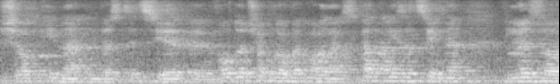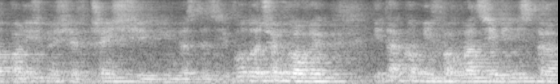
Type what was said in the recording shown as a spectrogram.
środki na inwestycje y, wodociągowe oraz kanalizacyjne. My załapaliśmy się w części inwestycji wodociągowych i taką informację ministra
